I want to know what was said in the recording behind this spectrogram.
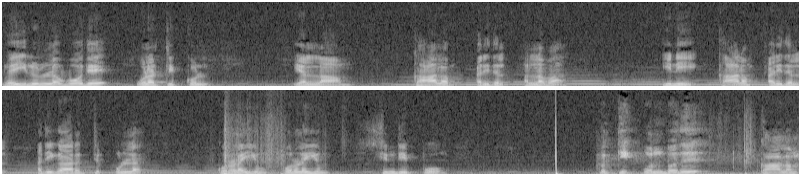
வெயிலுள்ள போதே உலர்த்திக்கொள். எல்லாம் காலம் அறிதல் அல்லவா? இனி காலம் அறிதல் அதிகாரத்தில் உள்ள குரலையும் பொருளையும் சிந்திப்போம். முப்பத்தி ஒன்பது காலம்.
